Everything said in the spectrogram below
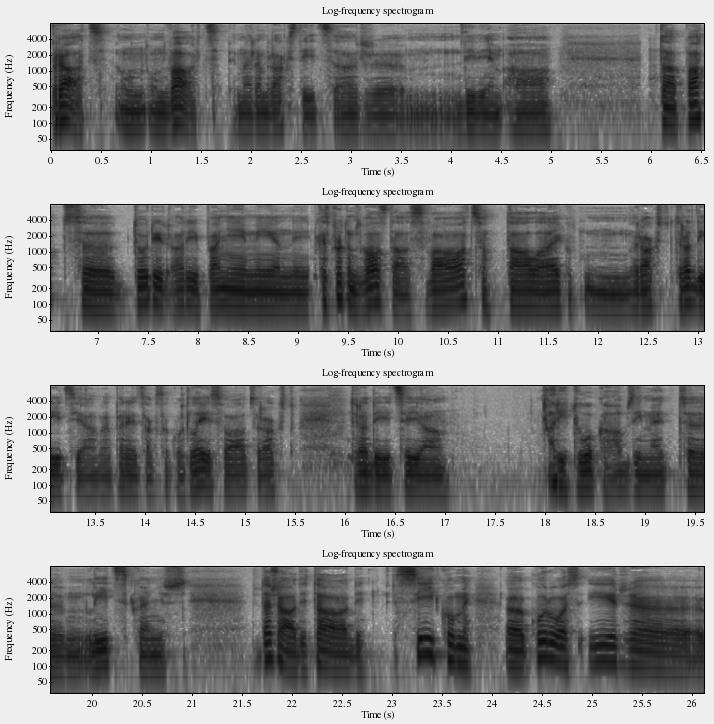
prāts un, un vārds, piemēram, rakstīts ar um, diviem A. Tāpat uh, tur ir arī paņēmieni, kas, protams, balstās vācu tā laika mm, rakstu tradīcijā, vai precīzāk sakot, lejas vācu rakstu tradīcijā. Arī to, kā apzīmēt um, līdzskaņus, dažādi tādi sīkumi, eh, kuros ir eh,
